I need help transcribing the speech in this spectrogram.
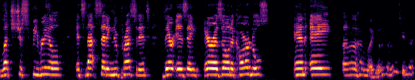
let's just be real. It's not setting new precedent. There is a Arizona Cardinals and a uh, I'm like, what is that?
